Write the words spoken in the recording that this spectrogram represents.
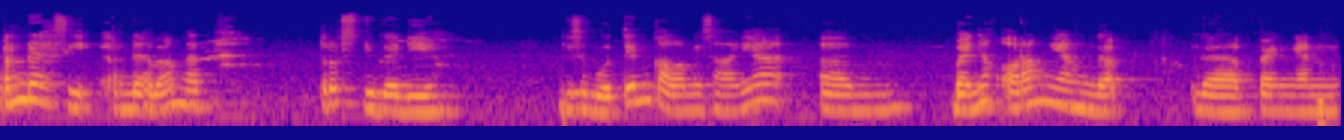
rendah sih, rendah banget. Terus juga di disebutin kalau misalnya um, banyak orang yang nggak nggak pengen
